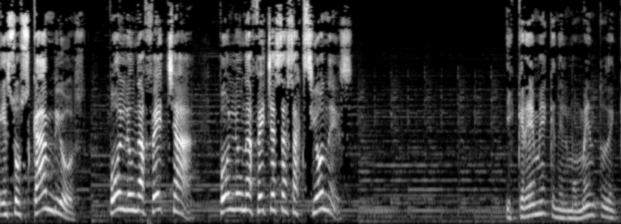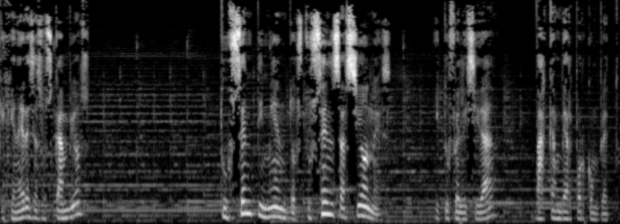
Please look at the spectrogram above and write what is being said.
esos cambios? Ponle una fecha, Ponle una fecha a esas acciones. Y créeme que en el momento de que generes esos cambios, tus sentimientos, tus sensaciones y tu felicidad va a cambiar por completo.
